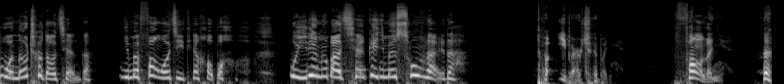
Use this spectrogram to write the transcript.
我能筹到钱的，你们放我几天好不好？我一定能把钱给你们送来的。”他一边去吧你！放了你！哼，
